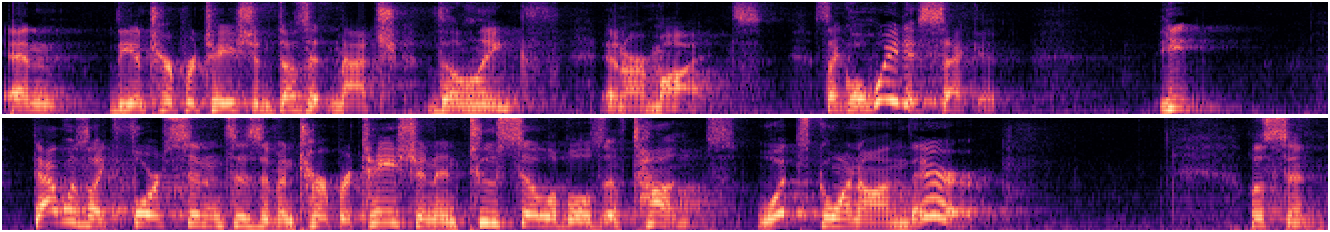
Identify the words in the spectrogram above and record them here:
and the interpretation doesn't match the length in our minds. It's like, well, wait a second. He, that was like four sentences of interpretation and two syllables of tongues. What's going on there? Listen,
